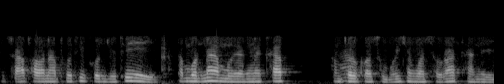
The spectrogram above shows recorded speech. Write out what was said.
ศึกษาภาวนาโพุทธิคุณอยู่ที่ตำบลหน้าเมืองนะครับอำเภอเกาะสมุยจังหวัดสุราษฎร์ธานี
